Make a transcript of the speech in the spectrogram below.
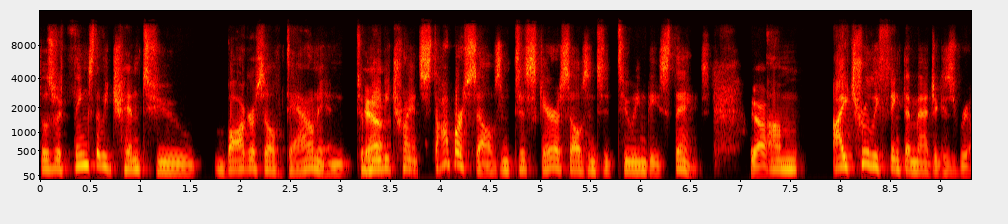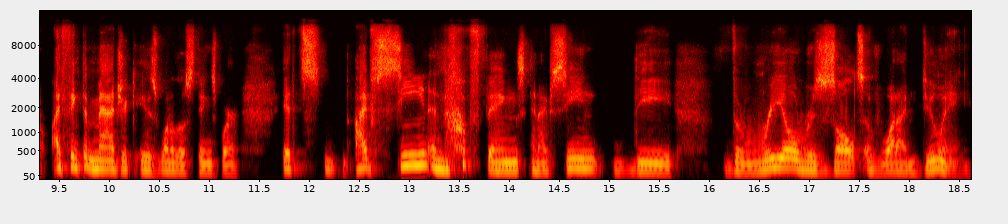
those are things that we tend to bog ourselves down in to Yeah. maybe try and stop ourselves and to scare ourselves into doing these things. Yeah. Um, I truly think that magic is real. I think that magic is one of those things where it's I've seen enough things and I've seen the the real results of what I'm doing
